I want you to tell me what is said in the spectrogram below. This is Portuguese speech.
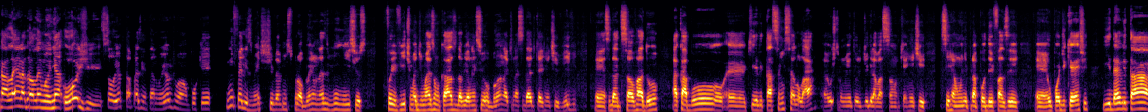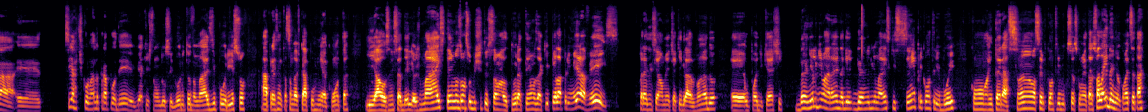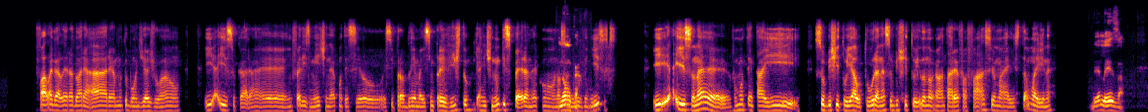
Galera do Alemanha, hoje sou eu que estou apresentando, eu, João, porque infelizmente tivemos problemas, né? Vinícius foi vítima de mais um caso da violência urbana aqui na cidade que a gente vive, é, cidade de Salvador. Acabou é, que ele está sem celular, é o instrumento de gravação que a gente se reúne para poder fazer é, o podcast e deve estar tá, é, se articulando para poder ver a questão do seguro e tudo mais, e por isso a apresentação vai ficar por minha conta e a ausência dele hoje. Mas temos uma substituição à altura, temos aqui pela primeira vez, presencialmente aqui gravando é, o podcast, Danilo Guimarães, Danilo Guimarães que sempre contribui com a interação, sempre contribui com seus comentários. Fala aí, Danilo, como é que você tá? Fala galera do Área Área, muito bom dia, João. E é isso, cara. É, infelizmente, né, aconteceu esse problema, esse imprevisto que a gente nunca espera, né, com o nosso nunca. amigo Vinícius. E é isso, né? Vamos tentar aí substituir a altura, né? Substituí-lo não é uma tarefa fácil, mas estamos aí, né? Beleza.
